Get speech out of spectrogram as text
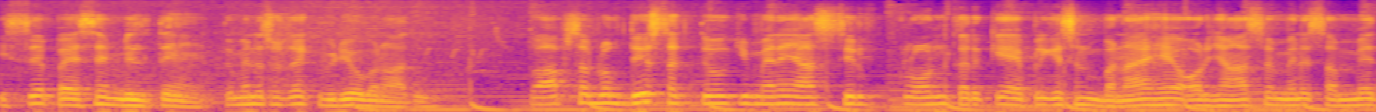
इससे पैसे मिलते हैं। तो मैंने सोचा एक वीडियो बना दूँ। तो आप सब लोग देख सकते हो कि मैंने यहाँ सिर्फ़ क्लोन करके एप्लीकेशन बनाया है और यहाँ से मैंने सब में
